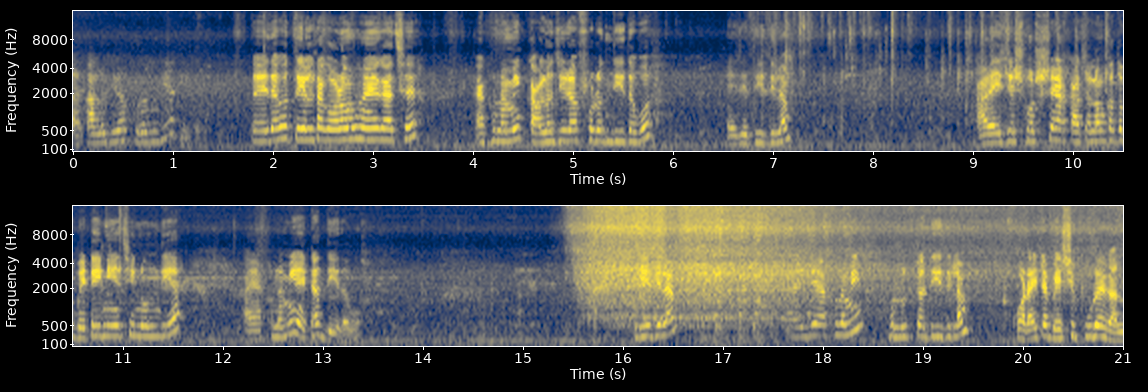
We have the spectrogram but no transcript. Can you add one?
আর কালো জিরা ফোড়ন দিয়ে দিয়ে দেবো। তো এই দেখো, তেলটা গরম হয়ে গেছে। এখন আমি কালো জিরা ফোড়ন দিয়ে দেবো। এই যে দিয়ে দিলাম। আর এই যে সর্ষে আর কাঁচা লঙ্কা তো বেটেই নিয়েছি নুন দিয়ে, আর এখন আমি এটা দিয়ে দেবো। দিয়ে দিলাম। এই যে এখন আমি হলুদটা দিয়ে দিলাম। কড়াইটা বেশি পুড়ে গেল।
